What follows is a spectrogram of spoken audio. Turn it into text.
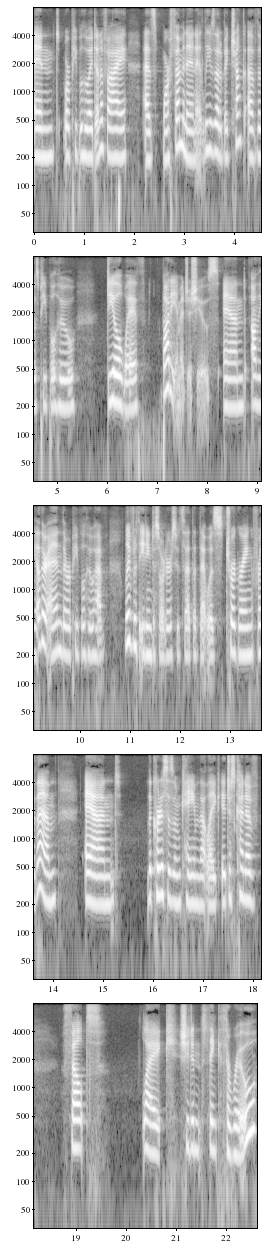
and or people who identify as more feminine. It leaves out a big chunk of those people who deal with body image issues. And on the other end there were people who have lived with eating disorders who said that that was triggering for them. And the criticism came that like it just kind of felt like she didn't think through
